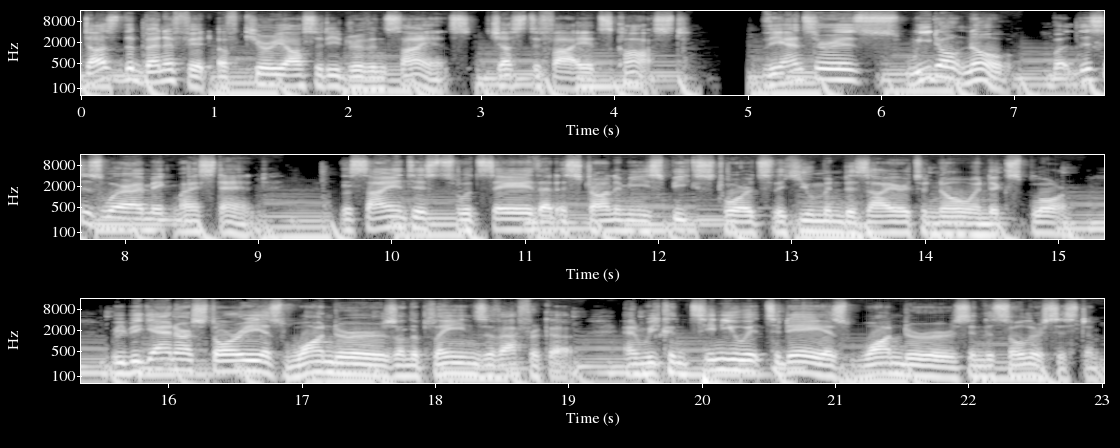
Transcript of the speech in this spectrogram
does the benefit of curiosity-driven science justify its cost? The answer is, we don't know, but this is where I make my stand. The scientists would say that astronomy speaks towards the human desire to know and explore. We began our story as wanderers on the plains of Africa, and we continue it today as wanderers in the solar system.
